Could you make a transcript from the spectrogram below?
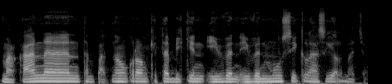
makanan, tempat nongkrong. Kita bikin event-event musik lah segala macam.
